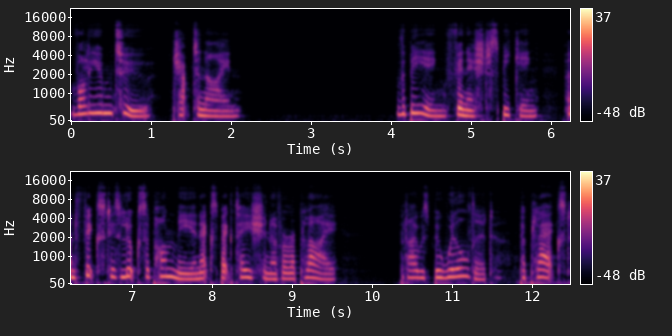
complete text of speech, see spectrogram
Volume Two, Chapter Nine The being finished speaking, and fixed his looks upon me in expectation of a reply; but I was bewildered, perplexed,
